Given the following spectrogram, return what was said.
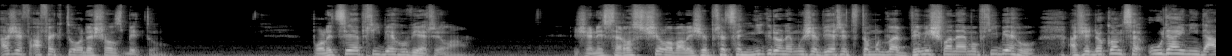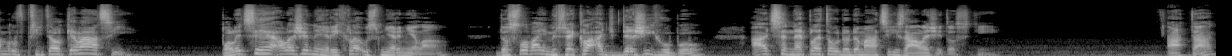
a že v afektu odešel z bytu. Policie příběhu věřila. Ženy se rozčilovaly, že přece nikdo nemůže věřit tomuhle vymyšlenému příběhu a že dokonce údajný Dámrův přítel krvácí. Policie ale ženy rychle usměrnila, doslova jim řekla, ať drží hubu a ať se nepletou do domácích záležitostí. A tak,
